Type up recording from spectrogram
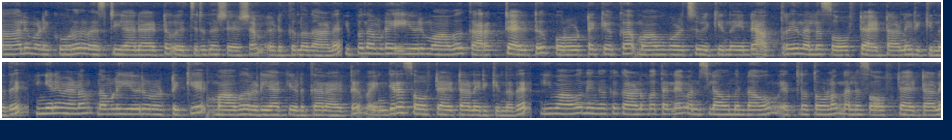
നാല് മണിക്കൂർ റെസ്റ്റ് ചെയ്യാനായിട്ട് വെച്ചിരുന്ന ശേഷം എടുക്കുന്നതാണ്. ഇപ്പോൾ നമ്മുടെ ഈ ഒരു മാവ് കറക്റ്റായിട്ട് പൊറോട്ടയ്ക്കൊക്കെ മാവ് കുഴച്ച് വെക്കുന്നതിന്റെ അത്രയും നല്ല സോഫ്റ്റ് ആയിട്ടാണ് ഇരിക്കുന്നത്. ഇങ്ങനെ വേണം നമ്മൾ ഈ ഒരു റൊട്ടിക്ക് മാവ് റെഡിയാക്കി എടുക്കാനായിട്ട്. ഭയങ്കര സോഫ്റ്റ് ആയിട്ടാണ് ഇരിക്കുന്നത്. ഈ മാവ് നിങ്ങൾക്ക് കാണുമ്പോൾ തന്നെ മനസ്സിലാവുന്നുണ്ടാവും എത്രത്തോളം നല്ല സോഫ്റ്റ് ആയിട്ടാണ്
